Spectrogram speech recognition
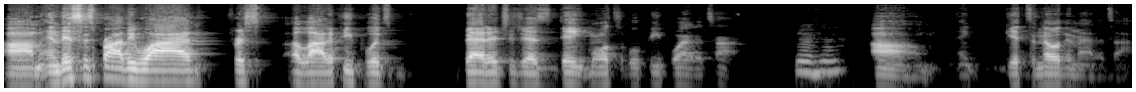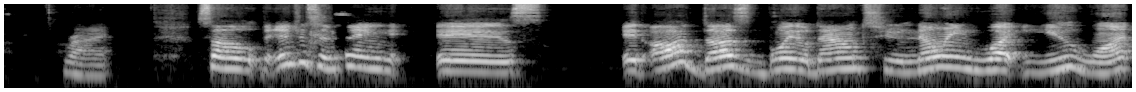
Um, and this is probably why for a lot of people it's better to just date multiple people at a time mm-hmm. um, get to know them at a time. Right. So the interesting thing is it all does boil down to knowing what you want,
